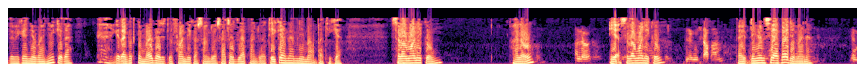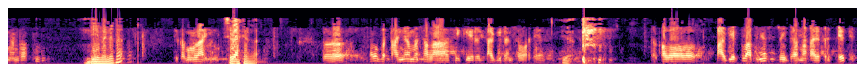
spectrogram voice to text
Demikian jawabannya. Kita kita angkat kembali dari telepon di 0218236543. Assalamualaikum. Halo. Halo. Iya, assalamualaikum. Waalaikumsalam. Baik, dengan siapa di mana? Dengan Rocky. Di mana Pak? Di Kampung Melayu. Silahkan Pak. Uh, saya bertanya masalah pikir pagi dan sore ya. Iya. kalau pagi itu artinya sesudah matahari terbit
